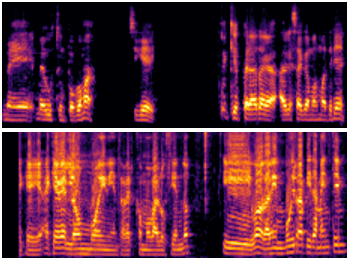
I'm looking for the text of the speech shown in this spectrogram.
me, me guste un poco más. Así que hay que esperar a, que salga más material. Hay que, hay que verlo en movimiento, a ver cómo va luciendo. Y bueno, también muy rápidamente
